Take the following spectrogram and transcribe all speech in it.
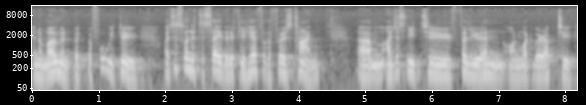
in a moment. But before we do, I just wanted to say that if you're here for the first time, um, I just need to fill you in on what we're up to.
